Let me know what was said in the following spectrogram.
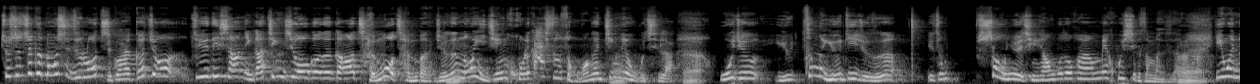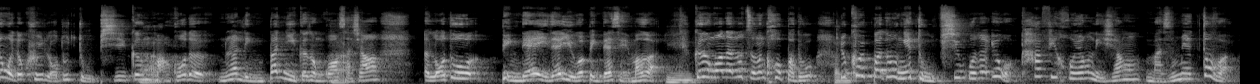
就是这个东西就老奇怪，搿叫就有点像人家经济学高头讲个沉没成本，就是侬已经花了介许多辰光跟精力下去了，我就有真个有点就是一种。受虐倾向，我觉得好像蛮欢喜搿只物事。的，因为侬会得看老多图片跟网高头，侬像零八年搿辰光，实际上呃老多平台现在有个平台侪没个，搿辰光呢侬只能靠百度，就看百度眼图片，我觉着哟，咖啡好像里向物事蛮多个，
